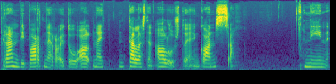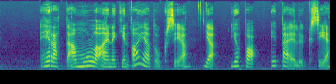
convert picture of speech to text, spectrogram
brändi partneroituu al- näit, tällaisten alustojen kanssa? Niin herättää mulla ainakin ajatuksia ja jopa epäilyksiä.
